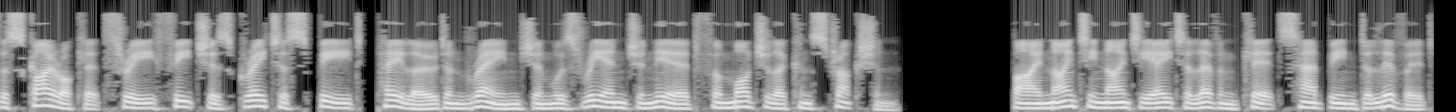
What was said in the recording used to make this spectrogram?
The Skyrocket 3 features greater speed, payload and range and was re-engineered for modular construction. By 1998 11 kits had been delivered,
